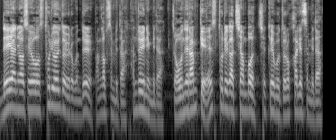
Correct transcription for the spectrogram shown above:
네, 안녕하세요. 스토리홀더 여러분들 반갑습니다. 한도현입니다. 자, 오늘 함께 스토리 같이 한번 체크해 보도록 하겠습니다.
